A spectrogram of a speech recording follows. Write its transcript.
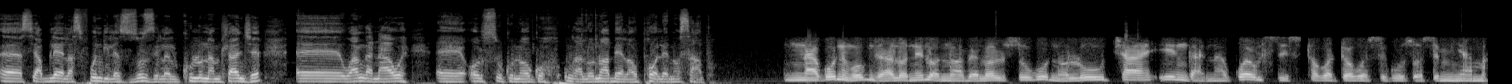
eh siyabulela sifundile sizuzile likhulu namhlanje eh wanga nawe eh olusuku noko ungalonwabela uphole nosapho. Nakuni ngokunjalo nilonwabe lolusuku nolutsha inganakwesisithokotoko sikuso simnyama.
